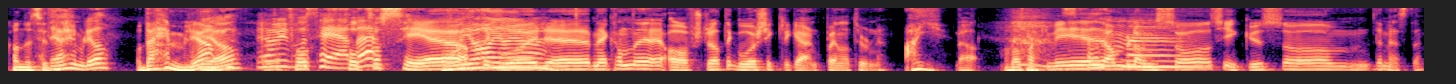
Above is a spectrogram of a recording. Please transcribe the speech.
Kan du si Det er hemmelig, da. Og det er hemmelig, ja? Ja, vi får folk, se folk det. får se at det ja, ja. går eh, Men jeg kan avsløre at det går skikkelig gærent på en av turene. Ai. Ja. Da snakker vi Spennende. ambulanse og sykehus og mm, det meste.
